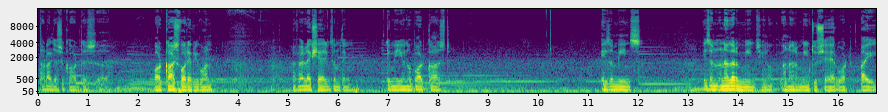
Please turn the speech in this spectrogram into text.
thought I'll just record this uh, podcast for everyone. I felt like sharing something. To me, you know, podcast is a means is an, another means you know another means to share what i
